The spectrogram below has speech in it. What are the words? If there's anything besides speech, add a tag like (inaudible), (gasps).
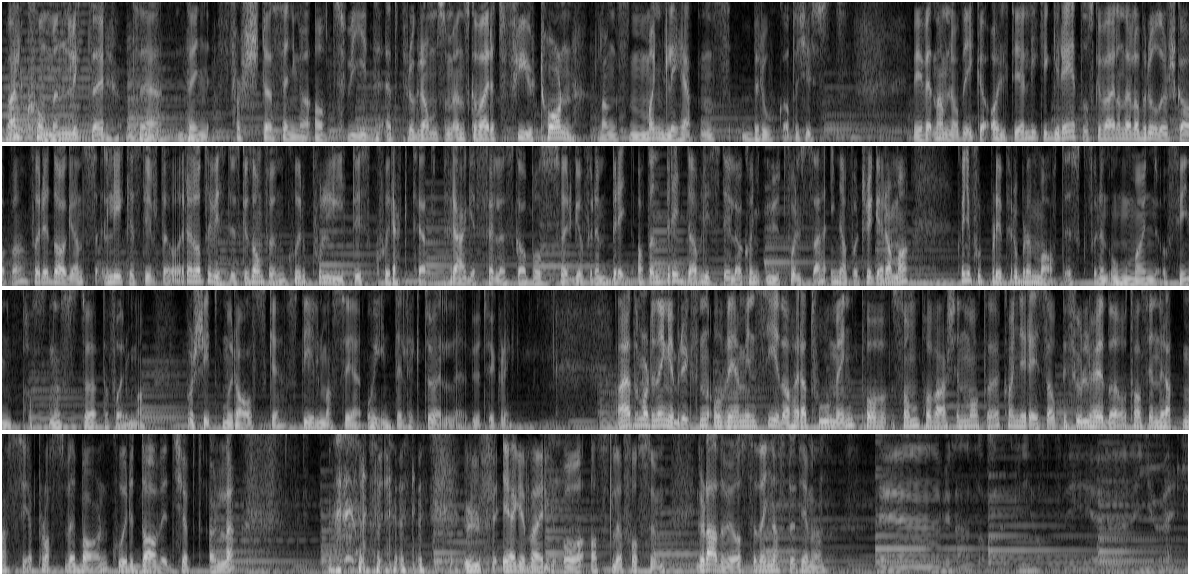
Velkommen lytter til den første sendinga av Tweed, et program som ønsker å være et fyrtårn langs mannlighetens brokete kyst. Vi vet nemlig at det ikke alltid er like greit å skulle være en del av broderskapet, for i dagens likestilte og relativistiske samfunn, hvor politisk korrekthet preger fellesskapet og sørger for en bred, at en bredde av livsstiler kan utfolde seg innenfor trygge rammer, kan det fort bli problematisk for en ung mann å finne passende støpeformer for sitt moralske, stilmessige og intellektuelle utvikling. Jeg heter Martin Ingebrigtsen, og ved min side har jeg to menn på, som på hver sin måte kan reise seg opp i full høyde og ta sin rettmessige plass ved baren hvor David kjøpte ølet. (laughs) Ulf Egeberg og Asle Fossum. Gleder vi oss til den neste timen? Det vil jeg så absolutt si at vi uh, gjør.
